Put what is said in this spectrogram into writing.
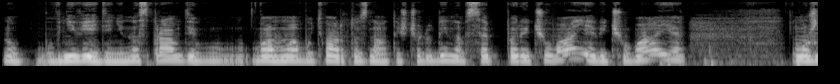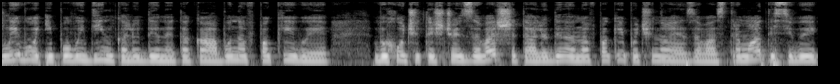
ну, в невіденні. Насправді вам, мабуть, варто знати, що людина все перечуває, відчуває. Можливо, і поведінка людини така, або навпаки, ви, ви хочете щось завершити, а людина навпаки починає за вас триматись, і ви,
